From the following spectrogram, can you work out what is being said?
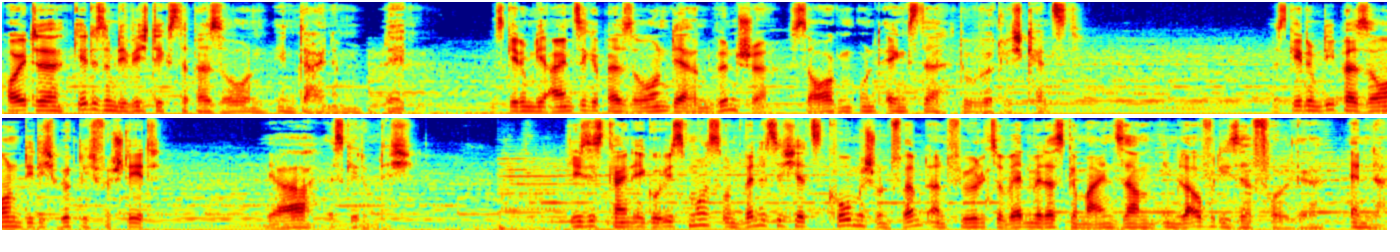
Heute geht es um die wichtigste Person in deinem Leben. Es geht um die einzige Person, deren Wünsche, Sorgen und Ängste du wirklich kennst. Es geht um die Person, die dich wirklich versteht. Ja, es geht um dich. Dies ist kein Egoismus und wenn es sich jetzt komisch und fremd anfühlt, so werden wir das gemeinsam im Laufe dieser Folge ändern.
